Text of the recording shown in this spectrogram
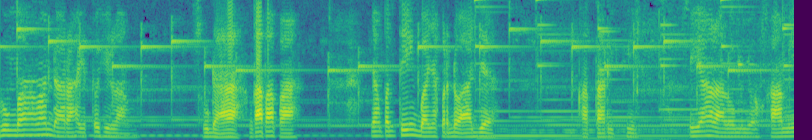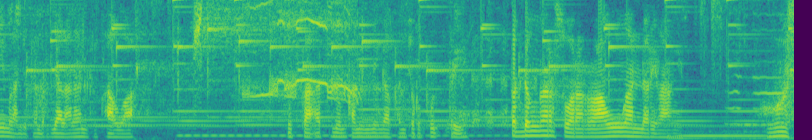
gumbalan darah itu hilang. Sudah, nggak apa-apa. Yang penting banyak berdoa aja, kata Ricky. Ia lalu menyuruh kami melanjutkan perjalanan ke kawah. Sesaat sebelum kami meninggalkan Curug Putri, terdengar suara raungan dari langit. Hus.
